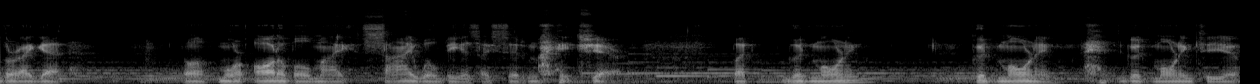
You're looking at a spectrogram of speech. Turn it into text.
older I get, the more audible my sigh will be as I sit in my chair. But good morning, good morning, good morning to you.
